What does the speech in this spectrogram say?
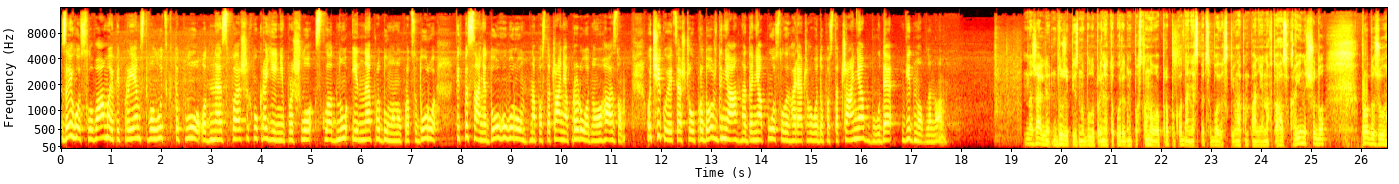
За його словами, підприємство Луцьк Тепло одне з перших в Україні пройшло складну і непродуману процедуру підписання договору на постачання природного газу. Очікується, що упродовж дня надання послуги гарячого водопостачання буде відновлено. На жаль, дуже пізно було прийнято урядом постанова про покладання спецобов'язків на компанію Нафтогаз України щодо продажу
